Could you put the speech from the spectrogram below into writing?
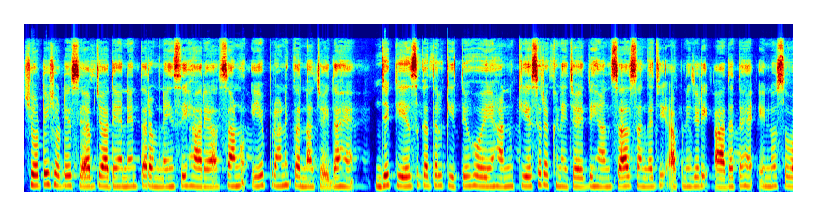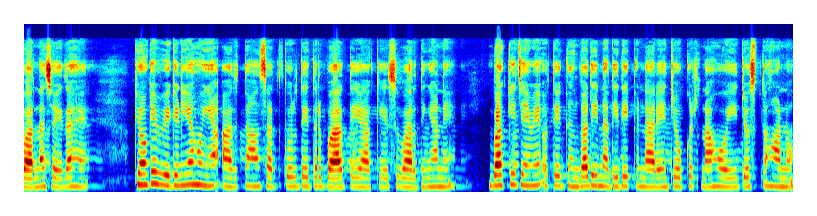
ਛੋਟੇ ਛੋਟੇ ਸਾਹਿਬਜ਼ਾਦਿਆਂ ਨੇ ਧਰਮ ਨਹੀਂ ਸਿਹਾਰਿਆ ਸਾਨੂੰ ਇਹ ਪ੍ਰਣ ਕਰਨਾ ਚਾਹੀਦਾ ਹੈ, ਜੇ ਕੇਸ ਕਤਲ ਕੀਤੇ ਹੋਏ ਹਨ, ਕੇਸ ਰੱਖਣੇ ਚਾਹੀਦੇ ਹਨ, ਸਾਧ ਸੰਗਤ ਜੀ, ਆਪਣੀ ਜਿਹੜੀ ਆਦਤ ਹੈ, ਇਹਨੂੰ ਸਵਾਰਨਾ ਚਾਹੀਦਾ ਹੈ। ਕਿਉਂਕਿ ਵਿਗੜੀਆਂ ਹੋਈਆਂ ਆਦਤਾਂ ਸਤਿਗੁਰ ਦੇ ਦਰਬਾਰ ਤੇ ਆ ਕੇ ਸਵਾਰਦੀਆਂ ਨੇ। ਬਾਕੀ ਜਿਵੇਂ ਉੱਤੇ ਗੰਗਾ ਦੀ ਨਦੀ ਦੇ ਕਿਨਾਰੇ ਜੋ ਘਟਨਾ ਹੋਈ, ਜੋ ਤੁਹਾਨੂੰ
